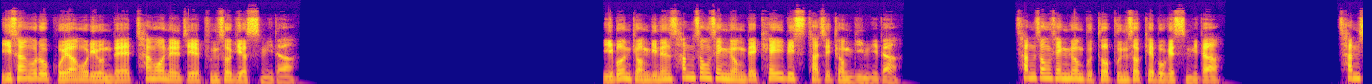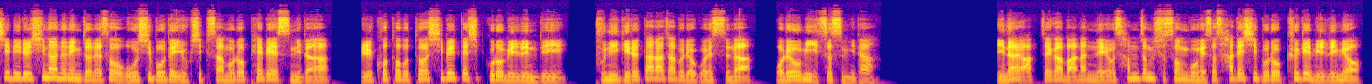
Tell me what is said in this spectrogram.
이상으로 고양 오리온 대 창원 LG의 분석이었습니다. 이번 경기는 삼성생명 대 KB스타즈 경기입니다. 삼성생명부터 분석해 보겠습니다. 31일 신한은행전에서 55대 63으로 패배했습니다. 1쿼터부터 11대 19로 밀린 뒤 분위기를 따라잡으려고 했으나 어려움이 있었습니다. 이날 악재가 많았네요. 3점 슛 성공에서 4대 10으로 크게 밀리며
